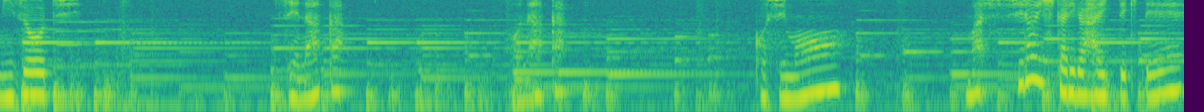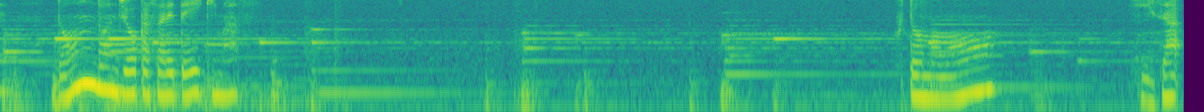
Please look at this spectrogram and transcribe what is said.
みぞおち背中お腹腰も真っ白い光が入ってきてどんどん浄化されていきます。太もも膝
